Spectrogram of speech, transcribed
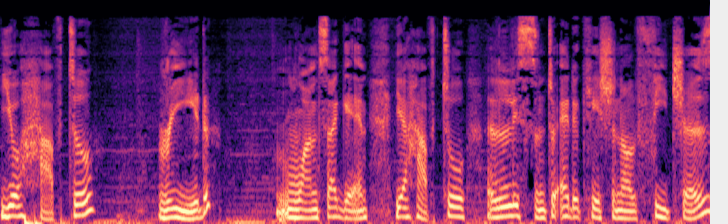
You have to read once again, you have to listen to educational features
